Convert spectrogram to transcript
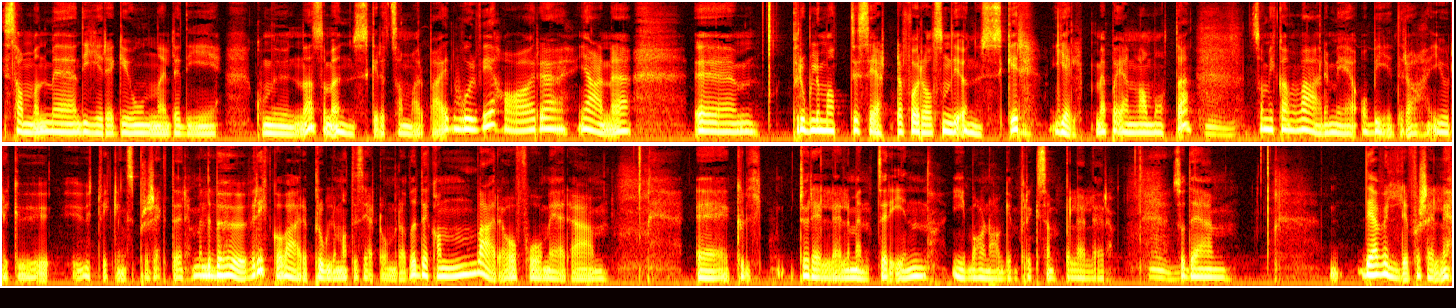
sammen med de regionene eller de kommunene som ønsker et samarbeid, hvor vi har eh, gjerne eh, problematiserte forhold som de ønsker hjelp med på en eller annen måte. Som vi kan være med og bidra i ulike utviklingsprosjekter. Men det behøver ikke å være problematiserte områder. Det kan være å få mer eh, kulturelle elementer inn i barnehagen f.eks. Eller Mm. Så det, det er veldig forskjellig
